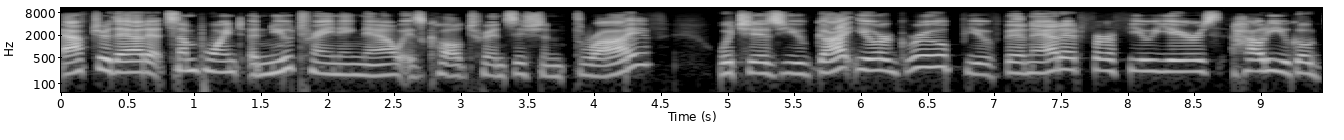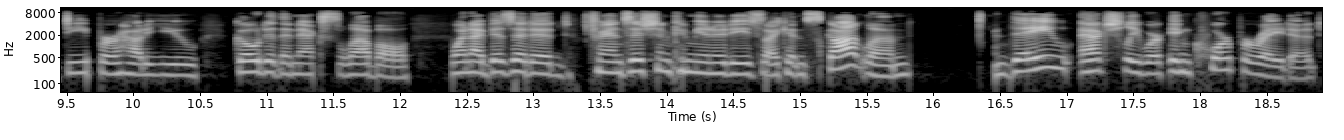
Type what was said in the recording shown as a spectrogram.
After that, at some point, a new training now is called Transition Thrive, which is you've got your group, you've been at it for a few years. How do you go deeper? How do you go to the next level? When I visited transition communities like in Scotland, they actually were incorporated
